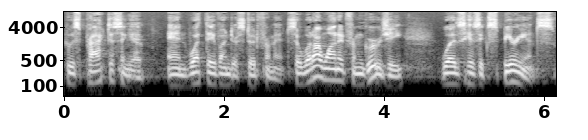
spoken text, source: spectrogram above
who's practicing it and what they've understood from it. So, what I wanted from Guruji was his experience.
